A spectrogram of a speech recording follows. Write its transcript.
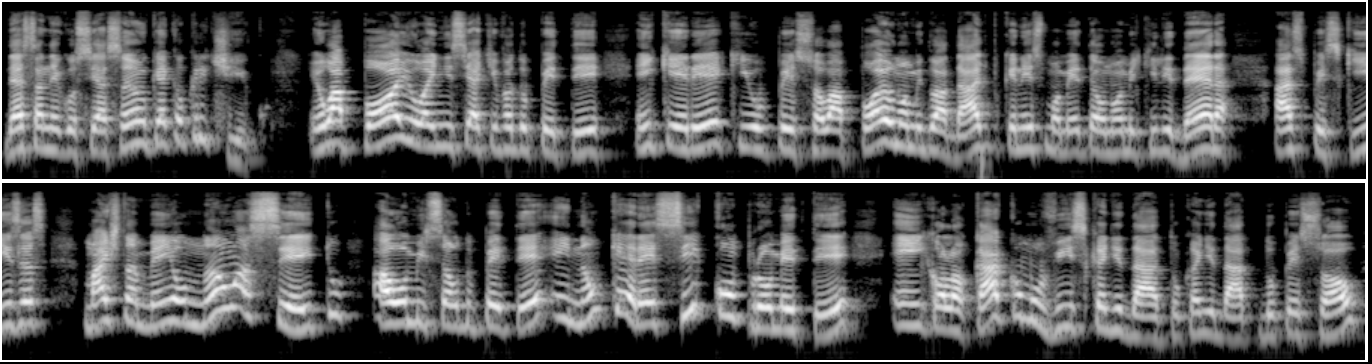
dessa negociação e o que é que eu critico. Eu apoio a iniciativa do PT em querer que o pessoal apoie o nome do Haddad, porque nesse momento é o nome que lidera as pesquisas, mas também eu não aceito a omissão do PT em não querer se comprometer em colocar como vice-candidato o candidato do PSOL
